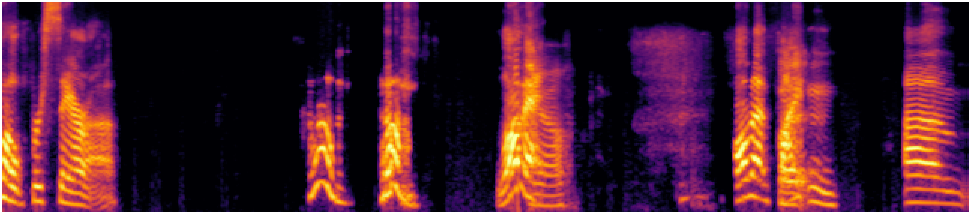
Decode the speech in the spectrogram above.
vote for Sara. Oh, oh, love it. yeah. All that But- fighting. Um,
